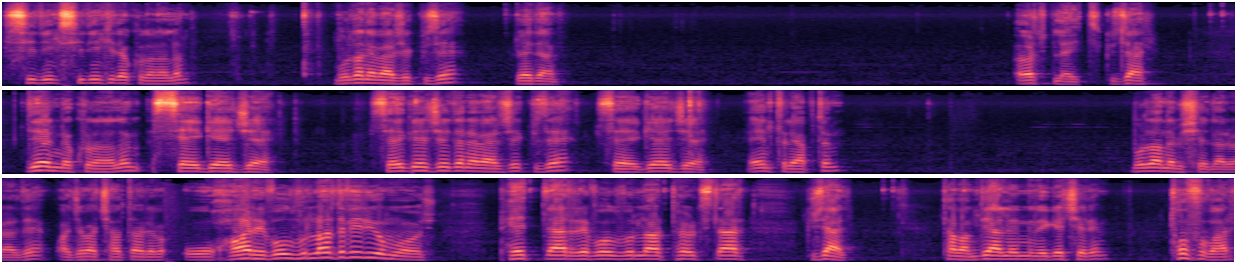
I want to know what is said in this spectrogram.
Seeding, Seeding'i de kullanalım. Burada ne verecek bize? Redem. Earthblade. Güzel. Diğerini de kullanalım. SGC. SGC'de ne verecek bize? SGC. Enter yaptım. Buradan da bir şeyler verdi. Acaba çanta revol- Oha revolverlar da veriyormuş. Petler, revolverlar, perksler. Güzel. Tamam diğerlerine de geçelim. Tofu var.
